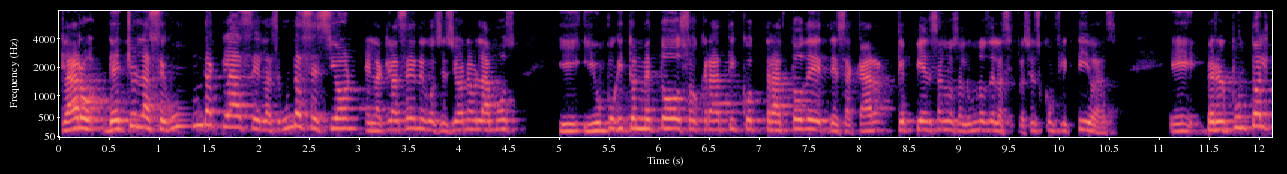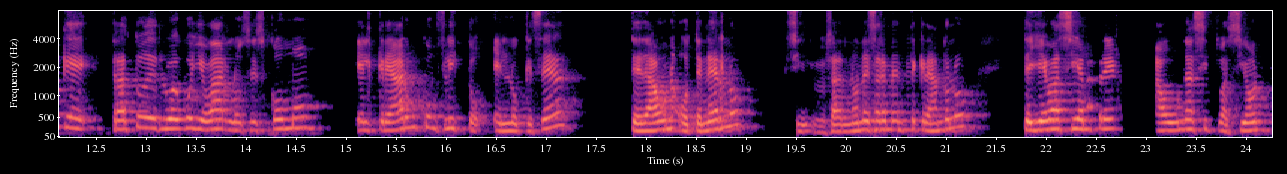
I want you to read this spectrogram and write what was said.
Claro, de hecho en la segunda clase, la segunda sesión, en la clase de negociación hablamos y, un poquito en método socrático trato de, de sacar qué piensan los alumnos de las situaciones conflictivas. Eh, pero el punto al que trato de luego llevarlos es cómo el crear un conflicto en lo que sea te da una, o tenerlo, o sea, no necesariamente creándolo, te lleva siempre a una situación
